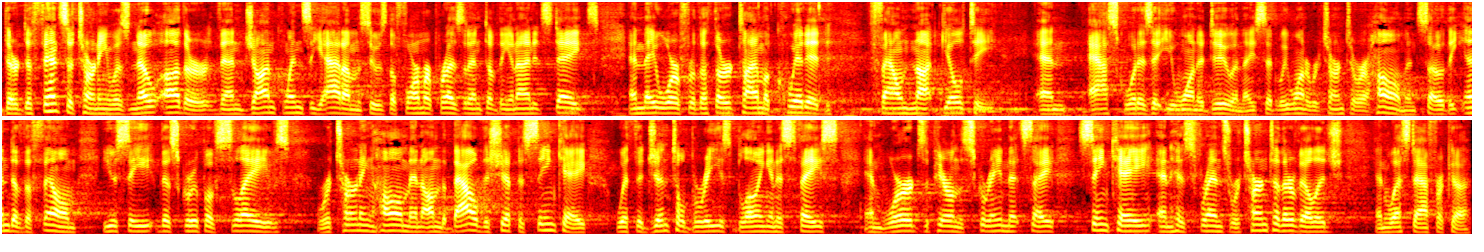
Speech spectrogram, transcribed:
their defense attorney was no other than John Quincy Adams, who was the former president of the United States. And they were, for the third time, acquitted, found not guilty, and asked, What is it you want to do? And they said, We want to return to our home. And so, the end of the film, you see this group of slaves returning home, and on the bow of the ship is Cinque with the gentle breeze blowing in his face, and words appear on the screen that say, Cinque and his friends return to their village in West Africa.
